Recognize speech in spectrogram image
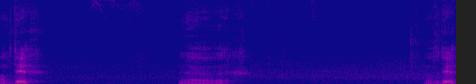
Вдих. Видих. Вдих.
